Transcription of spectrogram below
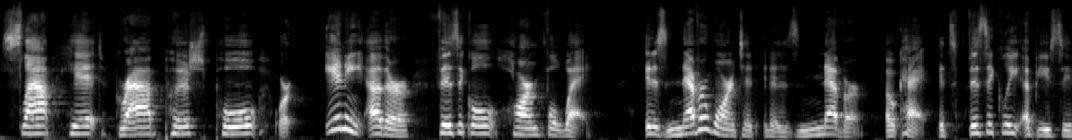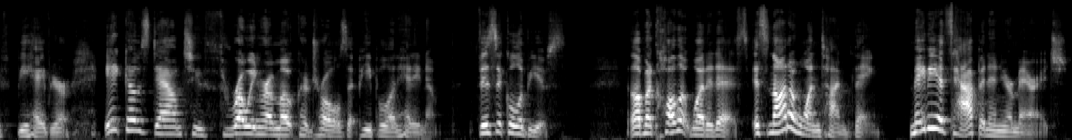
slap, hit, grab, push, pull, or any other physical harmful way. It is never warranted. and It is never okay. It's physically abusive behavior. It goes down to throwing remote controls at people and hitting them. Physical abuse. I'm going to call it what it is. It's not a one time thing. Maybe it's happened in your marriage,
